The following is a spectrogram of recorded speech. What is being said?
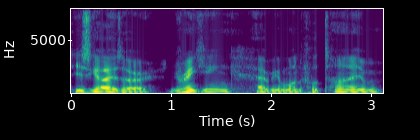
these guys are drinking, having a wonderful time,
